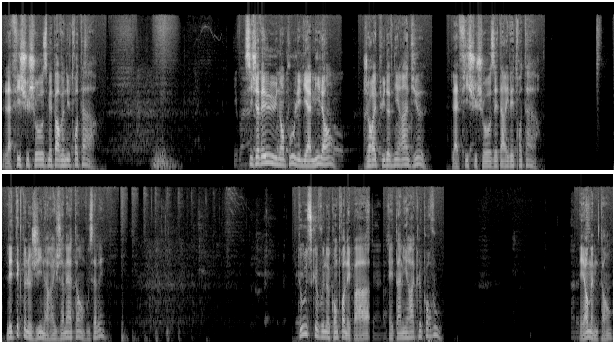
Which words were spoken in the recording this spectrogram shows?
La fichue chose m'est parvenue trop tard. Si j'avais eu une ampoule il y a mille ans, j'aurais pu devenir un dieu. La fichue chose est arrivée trop tard. Les technologies n'arrivent jamais à temps, vous savez. Tout ce que vous ne comprenez pas est un miracle pour vous. Et en même temps,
